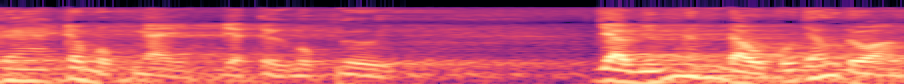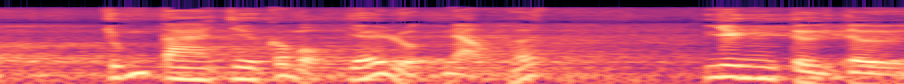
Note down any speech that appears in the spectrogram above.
ra trong một ngày và từ một người. Vào những năm đầu của giáo đoàn Chúng ta chưa có một giới luật nào hết Nhưng từ từ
